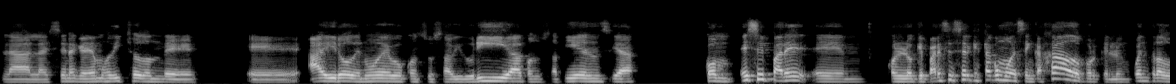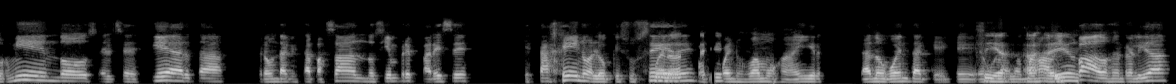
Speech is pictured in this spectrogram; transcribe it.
la, la escena que habíamos dicho donde eh, Airo de nuevo con su sabiduría, con su sapiencia, con ese pare, eh, con lo que parece ser que está como desencajado porque lo encuentra durmiendo, él se despierta, pregunta qué está pasando, siempre parece que está ajeno a lo que sucede, después nos vamos a ir dando cuenta que, que es uno a- de los más a- un- avispados en realidad,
